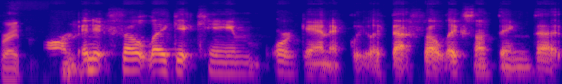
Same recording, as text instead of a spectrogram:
Right. Um, and it felt like it came organically. Like that felt like something that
